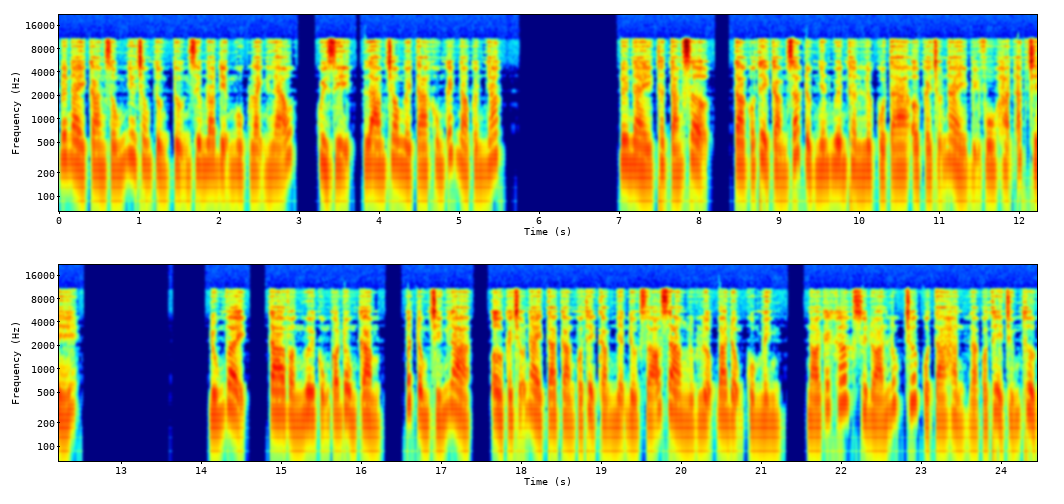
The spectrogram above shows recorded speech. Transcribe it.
nơi này càng giống như trong tưởng tượng diêm la địa ngục lạnh lẽo, quỷ dị, làm cho người ta không cách nào cân nhắc. Nơi này thật đáng sợ, ta có thể cảm giác được nhân nguyên thần lực của ta ở cái chỗ này bị vô hạn áp chế. Đúng vậy, ta và ngươi cũng có đồng cảm, bất đồng chính là, ở cái chỗ này ta càng có thể cảm nhận được rõ ràng lực lượng ba động của mình, nói cách khác suy đoán lúc trước của ta hẳn là có thể chứng thực,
